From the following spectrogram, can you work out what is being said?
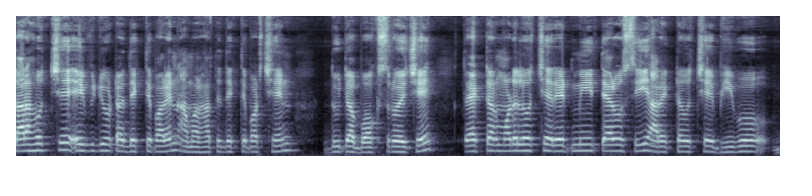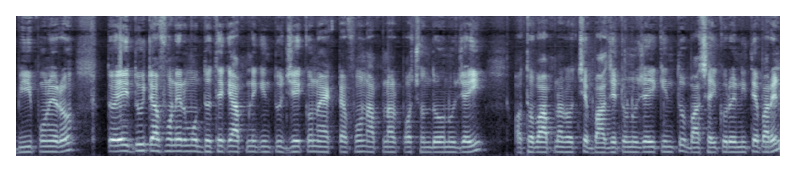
তারা হচ্ছে এই ভিডিওটা দেখতে পারেন। আমার হাতে দেখতে পাচ্ছেন দুইটা বক্স রয়েছে। তো একটার মডেল হচ্ছে রেডমি তেরো সি আর একটা হচ্ছে ভিভো বি পনেরো। তো এই দুইটা ফোনের মধ্যে থেকে আপনি কিন্তু যে কোনো একটা ফোন আপনার পছন্দ অনুযায়ী অথবা আপনার হচ্ছে বাজেট অনুযায়ী কিন্তু বাছাই করে নিতে পারেন।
